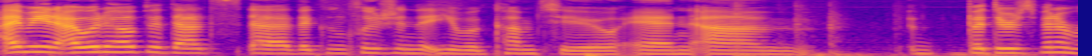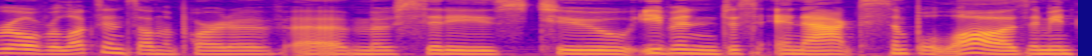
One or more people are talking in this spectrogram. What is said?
I mean, I would hope that that's uh, the conclusion that he would come to, and um, but there's been a real reluctance on the part of uh, most cities to even just enact simple laws. I mean,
